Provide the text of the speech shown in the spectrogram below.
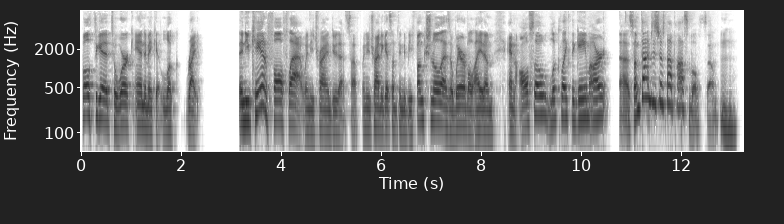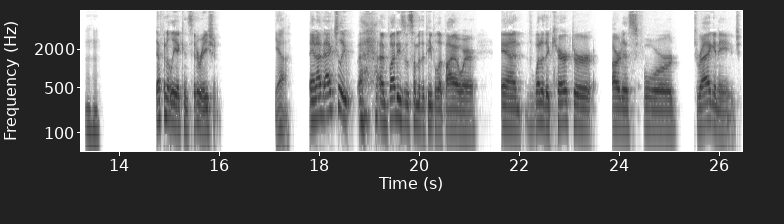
both to get it to work and to make it look right. And you can fall flat when you try and do that stuff. When you're trying to get something to be functional as a wearable item and also look like the game art, uh, sometimes it's just not possible. So, mm-hmm. Mm-hmm. definitely a consideration. Yeah. And I've actually, I'm buddies with some of the people at BioWare, and one of the character artists for Dragon Age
